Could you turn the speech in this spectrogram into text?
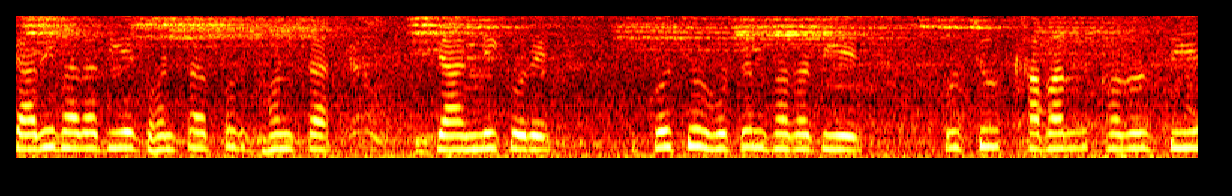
গাড়ি ভাড়া দিয়ে ঘণ্টার পর ঘণ্টা জার্নি করে প্রচুর হোটেল ভাড়া দিয়ে, প্রচুর খাবারের খরচ দিয়ে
